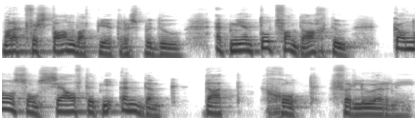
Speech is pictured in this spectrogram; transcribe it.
Maar ek verstaan wat Petrus bedoel. Ek meen tot vandag toe kan ons onsself dit nie indink dat God verloor nie.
